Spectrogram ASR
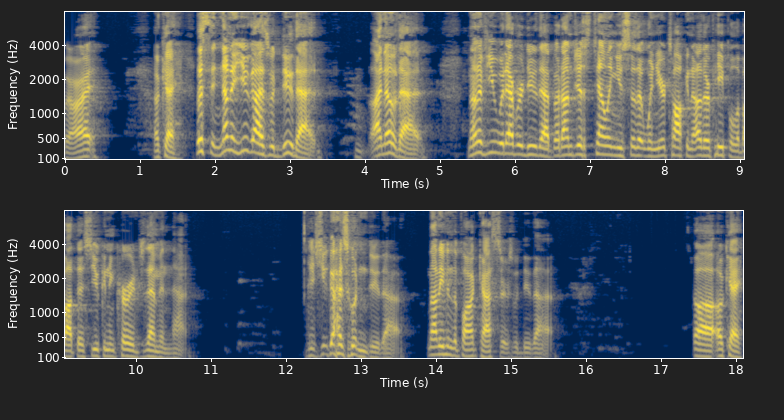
We all right? Okay. Listen, none of you guys would do that. I know that. None of you would ever do that, but I'm just telling you so that when you're talking to other people about this, you can encourage them in that. Because you guys wouldn't do that. Not even the podcasters would do that. Uh, okay.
